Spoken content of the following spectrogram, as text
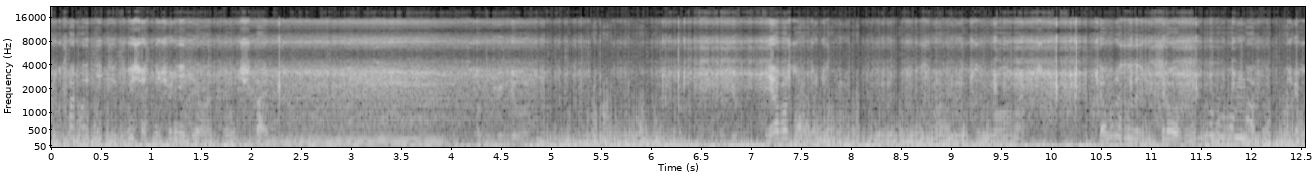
Ну, согласитесь, вы сейчас ничего не делаете, вы читайте. Как ничего делать? Я вас никто не, см- не, не снимаю, не, не волноваться. Я просто зафиксировал, ну, вам надо, зачем?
